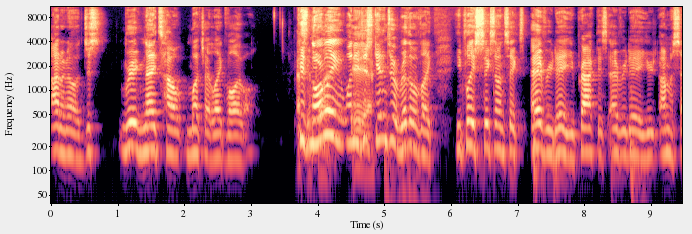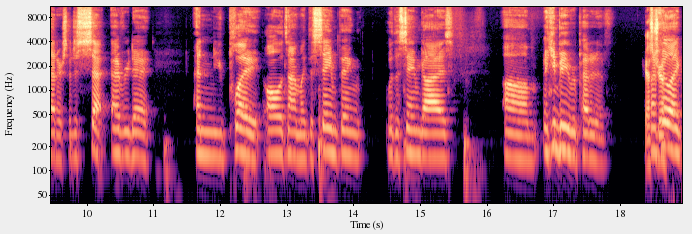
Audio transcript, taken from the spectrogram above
I don't know, just reignites how much I like volleyball. Because normally point. when you Yeah, just get into a rhythm of like you play six on six every day, you practice every day. You're I'm a setter, so just set every day, and you play all the time like the same thing with the same guys. Um, it can be repetitive. That's I true. feel like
